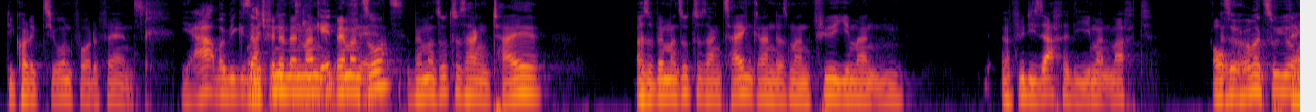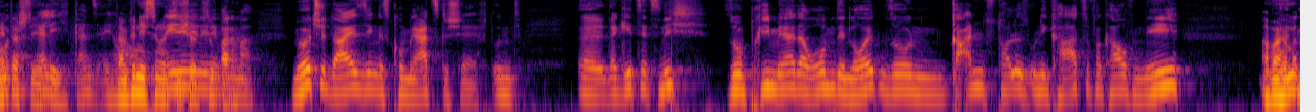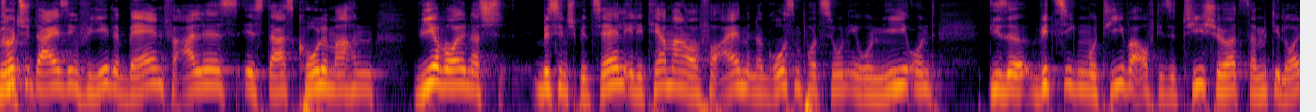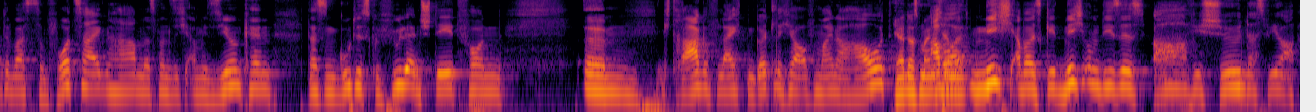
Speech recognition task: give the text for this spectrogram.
Die Kollektion For the Fans. Ja, aber wie gesagt, und ich finde, wenn man, wenn man so, wenn man sozusagen Teil, also wenn man sozusagen zeigen kann, dass man für jemanden, äh, für die Sache, die jemand macht, auch also hör mal zu, Jürgen, dahinter steht. Ehrlich, ganz ehrlich. Dann finde ich so eine nee, T-Shirt nee, nee, super. Warte mal. Merchandising ist Kommerzgeschäft und äh, da geht es jetzt nicht so primär darum, den Leuten so ein ganz tolles Unikat zu verkaufen. Nee. Aber hör mal Merchandising zu. für jede Band, für alles ist das Kohle machen. Wir wollen das ein bisschen speziell, elitär machen, aber vor allem mit einer großen Portion Ironie und diese witzigen Motive auf diese T-Shirts, damit die Leute was zum Vorzeigen haben, dass man sich amüsieren kann, dass ein gutes Gefühl entsteht von, ähm, ich trage vielleicht ein Göttlicher auf meiner Haut. Ja, das meine ich aber ja nicht, aber es geht nicht um dieses, oh, wie schön, dass wir,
